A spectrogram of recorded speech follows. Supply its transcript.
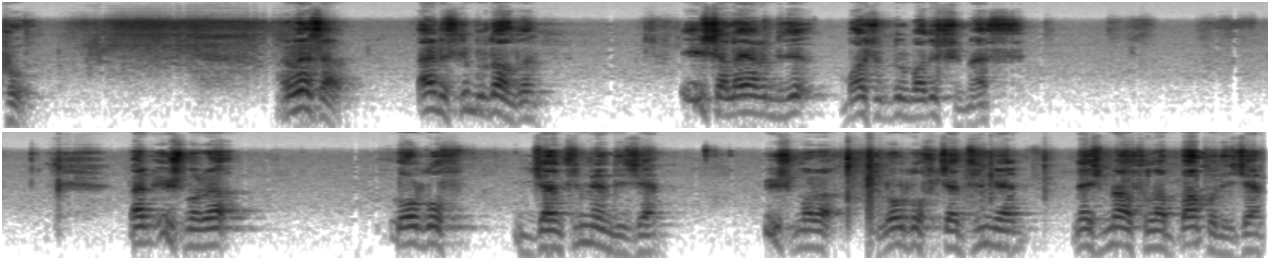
kum. Arkadaşlar ben riski burada aldım. İnşallah yarın bizi mahcup duruma düşürmez. Ben 3 numara Lord of Gentleman diyeceğim. 3 numara Lord of Gentleman Necmi Altın'a banko diyeceğim.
